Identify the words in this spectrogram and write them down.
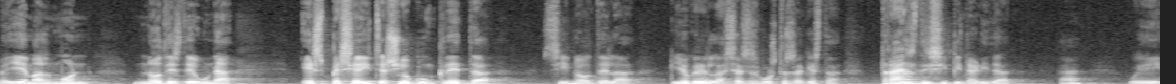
Veiem el món no des d'una especialització concreta, sinó de la... Jo crec que les xarxes vostres és aquesta, transdisciplinaritat. Eh? Vull dir,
